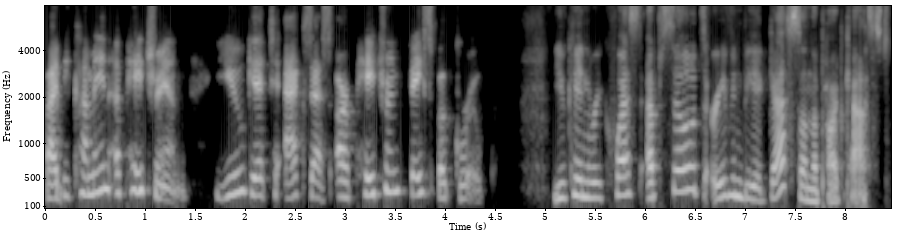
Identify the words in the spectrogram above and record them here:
By becoming a patron, you get to access our patron Facebook group you can request episodes or even be a guest on the podcast.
